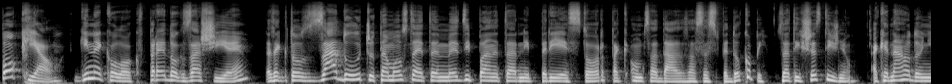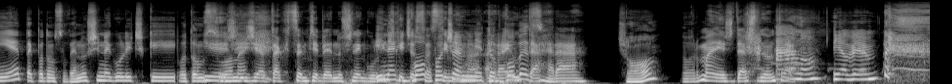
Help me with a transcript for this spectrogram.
pokiaľ ginekolog vpredok zašije, tak to zadu, čo tam ostane ten medziplanetárny priestor, tak on sa dá zase späť dokopy za tých 6 týždňov. A keď náhodou nie, tak potom sú venušine guličky, potom Ježiš, sú... Ježiš, ja tak chcem tie venušine guličky, Inak, čo bo, sa s tým mne to vôbec... tá hra. Čo? Normálne, že dáš tam... Áno, ja viem.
